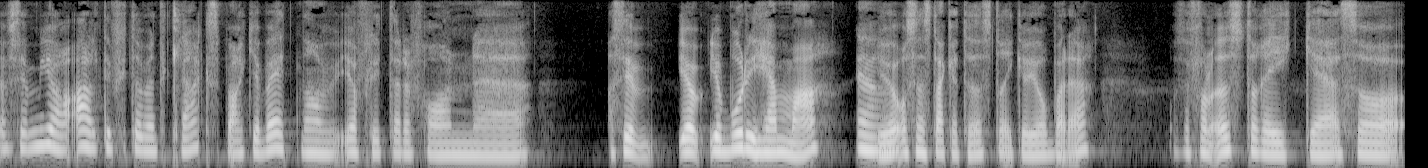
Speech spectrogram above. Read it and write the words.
alltså, jag har alltid flyttat med ett klackspark. Jag vet när jag flyttade från... Eh, alltså jag, jag, jag bodde ju hemma Ja. ju, och sen stack jag till Österrike och jobbade. Och så från Österrike så,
